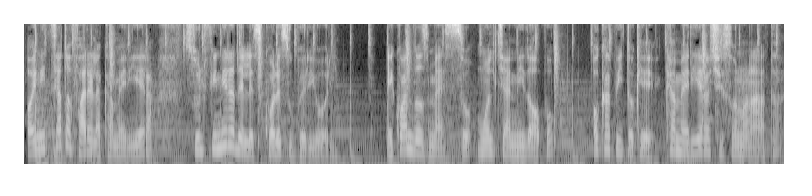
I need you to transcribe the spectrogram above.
Ho iniziato a fare la cameriera sul finire delle scuole superiori e quando ho smesso, molti anni dopo, ho capito che cameriera ci sono nata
